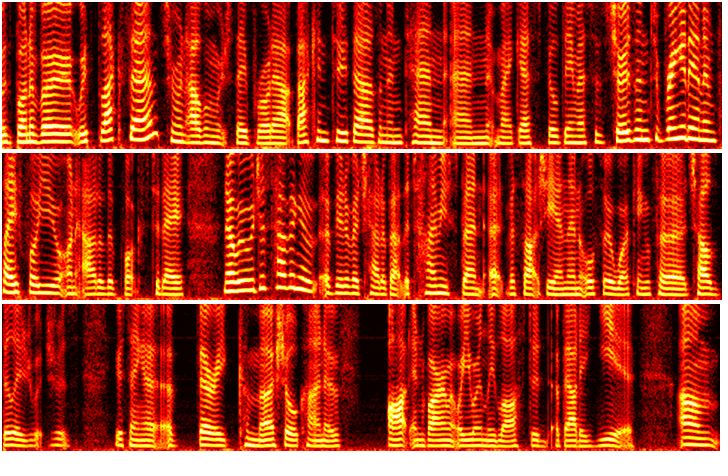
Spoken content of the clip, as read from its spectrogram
Was Bonobo with Black Sands from an album which they brought out back in 2010. And my guest, Phil Dimas, has chosen to bring it in and play for you on Out of the Box today. Now, we were just having a, a bit of a chat about the time you spent at Versace and then also working for Charles Billich, which was, you were saying, a, a very commercial kind of art environment where you only lasted about a year. Um,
